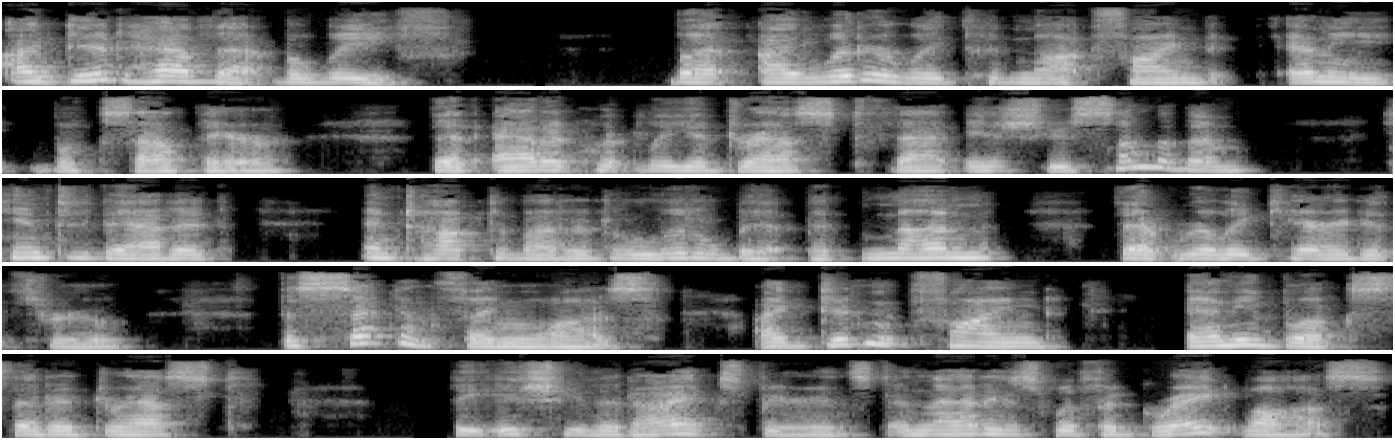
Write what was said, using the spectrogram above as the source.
I did have that belief but I literally could not find any books out there that adequately addressed that issue. Some of them hinted at it and talked about it a little bit, but none that really carried it through. The second thing was I didn't find any books that addressed the issue that I experienced, and that is with a great loss.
